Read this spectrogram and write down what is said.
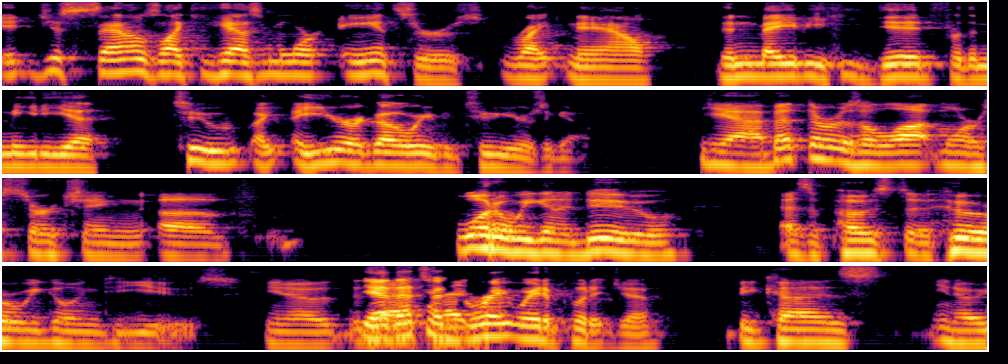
It just sounds like he has more answers right now than maybe he did for the media two a, a year ago or even two years ago. Yeah, I bet there was a lot more searching of what are we going to do as opposed to who are we going to use. You know, yeah, that, that's a that, great way to put it, Joe. Because you know,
